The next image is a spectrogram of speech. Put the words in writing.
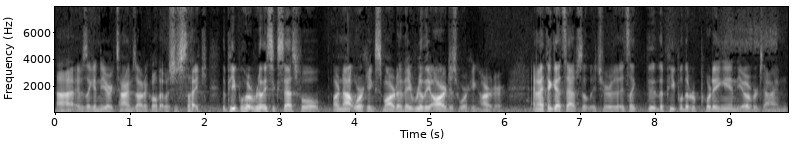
a, uh, it was like a New York Times article that was just like the people who are really successful are not working smarter; they really are just working harder. And I think that's absolutely true. It's like the, the people that are putting in the overtime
